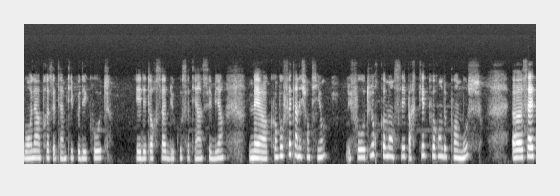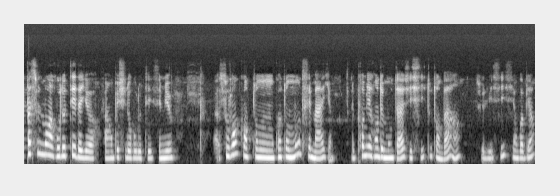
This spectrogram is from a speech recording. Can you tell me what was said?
Bon là après c'était un petit peu des côtes et des torsades, du coup ça tient assez bien. Mais euh, quand vous faites un échantillon, il faut toujours commencer par quelques rangs de points mousse. Euh, ça aide pas seulement à rouloter d'ailleurs, enfin empêcher de rouloter, c'est mieux souvent quand on, monte ces mailles, le premier rang de montage ici, tout en bas, hein, celui-ci, si on voit bien.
